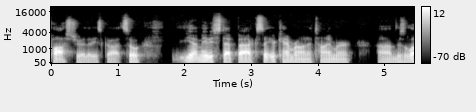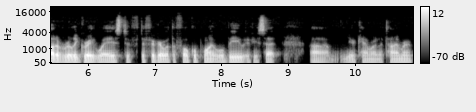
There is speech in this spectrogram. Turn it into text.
posture that he's got. So yeah, maybe step back, set your camera on a timer. Um, there's a lot of really great ways to to figure out what the focal point will be if you set um, your camera on a timer.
